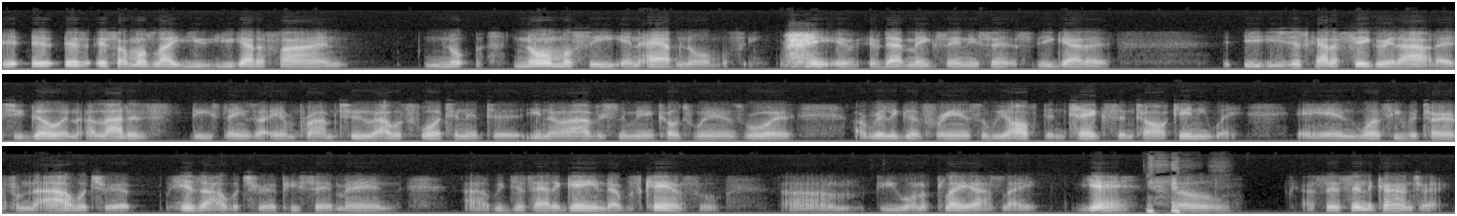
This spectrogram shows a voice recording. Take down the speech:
it, it, it's almost like you you got to find no, normalcy and abnormalcy, right? If, if that makes any sense, you got to you just got to figure it out as you go. And a lot of these things are impromptu. I was fortunate to, you know, obviously me and Coach Williams, Roy, are really good friends, so we often text and talk anyway. And once he returned from the Iowa trip, his Iowa trip, he said, "Man, uh, we just had a game that was canceled. Um, do you want to play?" I was like, "Yeah." So I said, "Send the contract."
